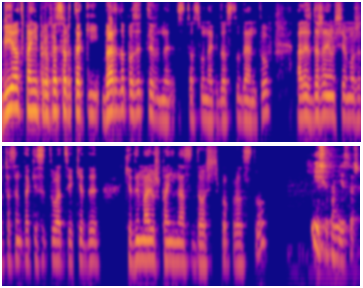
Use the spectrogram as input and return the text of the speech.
Bije od pani profesor taki bardzo pozytywny stosunek do studentów, ale zdarzają się może czasem takie sytuacje, kiedy, kiedy ma już pani nas dość po prostu? Mnie się to nie zdarza.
